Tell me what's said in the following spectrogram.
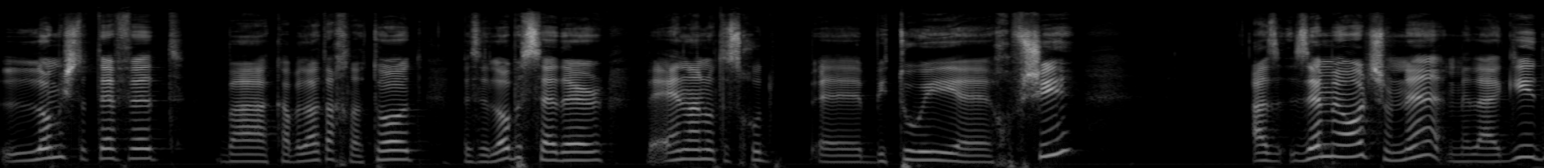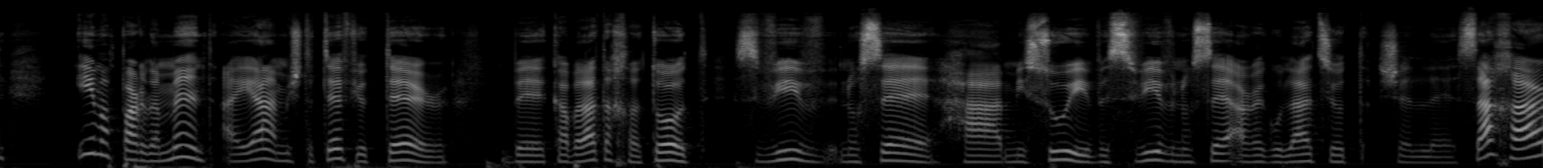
לא משתתפת בקבלת החלטות, וזה לא בסדר, ואין לנו את הזכות אה, ביטוי אה, חופשי, אז זה מאוד שונה מלהגיד, אם הפרלמנט היה משתתף יותר בקבלת החלטות סביב נושא המיסוי וסביב נושא הרגולציות של אה, סחר,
